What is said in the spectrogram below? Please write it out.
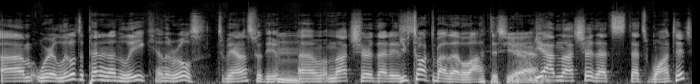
Um, we're a little dependent on the league and the rules, to be honest with you. Um, I'm not sure that is. You've talked about that a lot this year. Yeah. yeah, I'm not sure that's that's wanted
